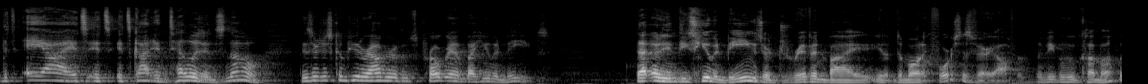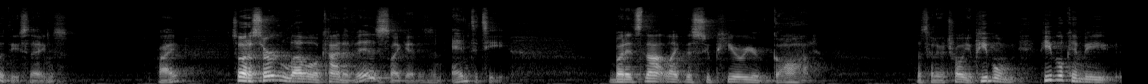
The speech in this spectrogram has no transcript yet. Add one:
That it's AI. It's it's it's got intelligence. No, these are just computer algorithms programmed by human beings. That I mean, these human beings are driven by you know demonic forces very often. The people who come up with these things, right? So at a certain level, it kind of is like it is an entity but it's not like the superior god that's going to control you. People people can be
